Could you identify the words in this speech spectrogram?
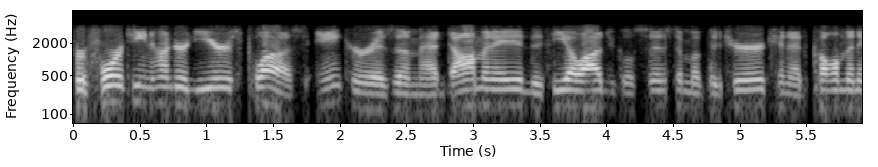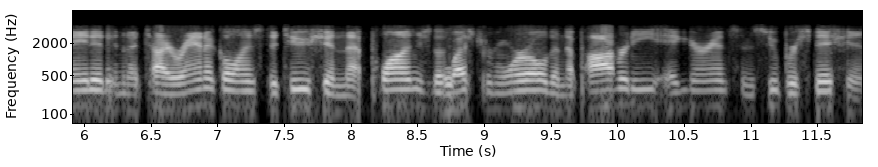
For 1400 years plus, anchorism had dominated the theological system of the church and had culminated in a tyrannical institution that plunged the Western world into poverty, ignorance, and superstition.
